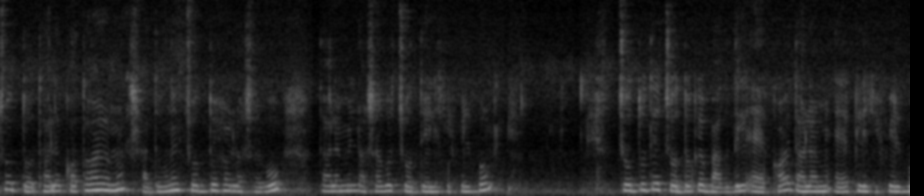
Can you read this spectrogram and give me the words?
চোদ্দ। তাহলে কত হয় আমার? সাত দুগুণে চোদ্দোই হয় লসাগু। তাহলে আমি লসাগু চোদ্দোই লিখে ফেলব। চোদ্দ দিয়ে চোদ্দোকে বাঘ দিলে এক হয়, তাহলে আমি এক লিখে ফেলব।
